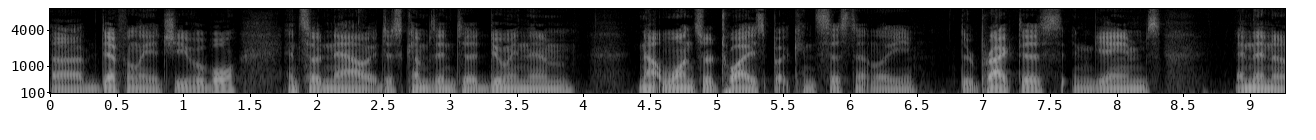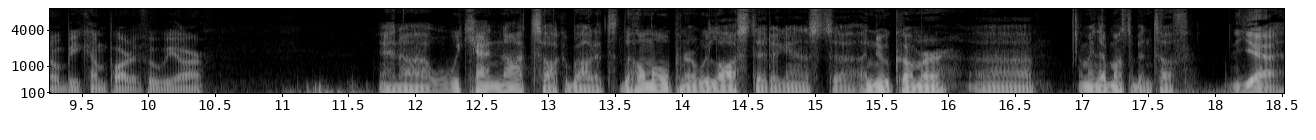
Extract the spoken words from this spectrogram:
uh, definitely achievable. And so now it just comes into doing them not once or twice, but consistently through practice and games, and then it'll become part of who we are. And uh, we can't not talk about it. The home opener, we lost it against uh, a newcomer. Uh, I mean, that must have been tough. Yeah,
